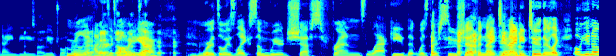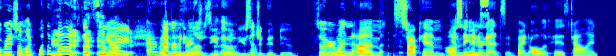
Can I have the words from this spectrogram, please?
90 A ton. mutual A friends million a friends hundred in common, dollars. yeah. Where it's always like some weird chef's friend's lackey that was their sous chef in 1992. They're like, "Oh, you know Rich?" I'm like, "What the fuck? That's so Yeah. great." everybody, Everybody knows Rich. loves you though. You're such a good dude. So everyone, um, stalk him on Yes, the please. internet and find all of his talent,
